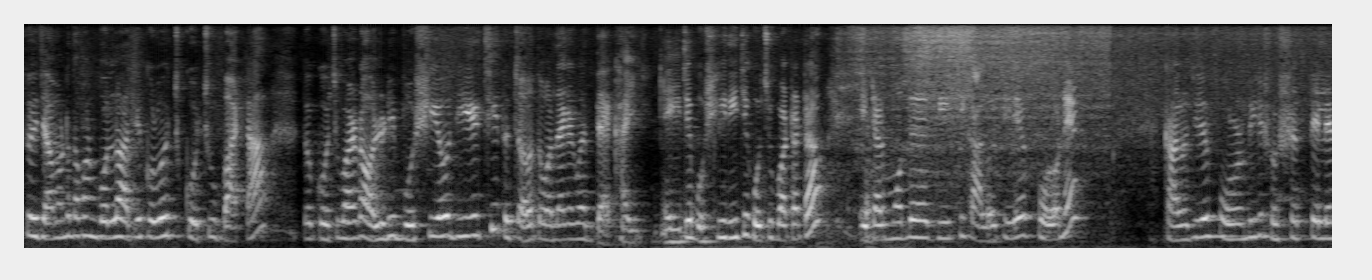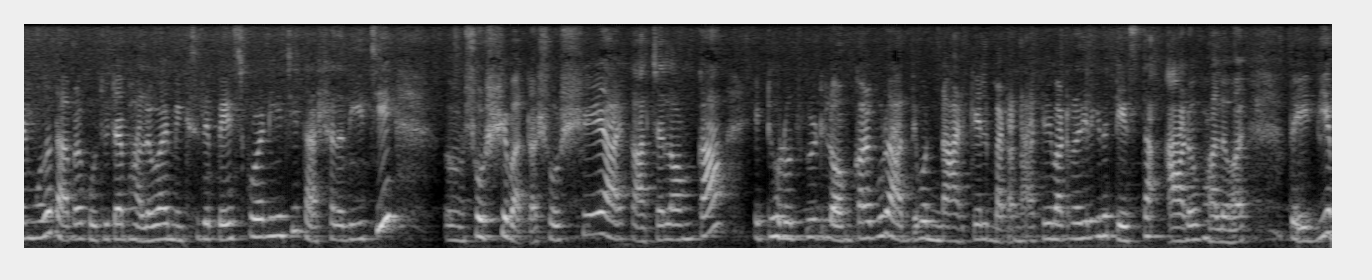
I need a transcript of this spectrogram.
তো এই জামাটা তখন বলল, আজকে করব কচু বাটা। তো কচু বাটাটা অলরেডি বসিয়েও দিয়েছি। তো চলো তোমাদেরকে একবার দেখাই। এই যে বসিয়ে দিয়েছি কচু বাটাটা, এটার মধ্যে দিয়েছি কালো জিরে ফোড়নে। কালো জিরে ফোড়ন দিয়েছি সর্ষের তেলের মধ্যে, তারপর কচুটা ভালোভাবে মিক্সিতে পেস্ট করে নিয়েছি, তার সাথে দিয়েছি সর্ষে বাটা। সর্ষে আর কাঁচা লঙ্কা, একটু হলুদ গুঁড়ো, একটু লঙ্কার গুঁড়ো, আর দেবো নারকেল বাটা। নারকেল বাটাটা দিলে কিন্তু টেস্টটা আরও ভালো হয়। তো এই দিয়ে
